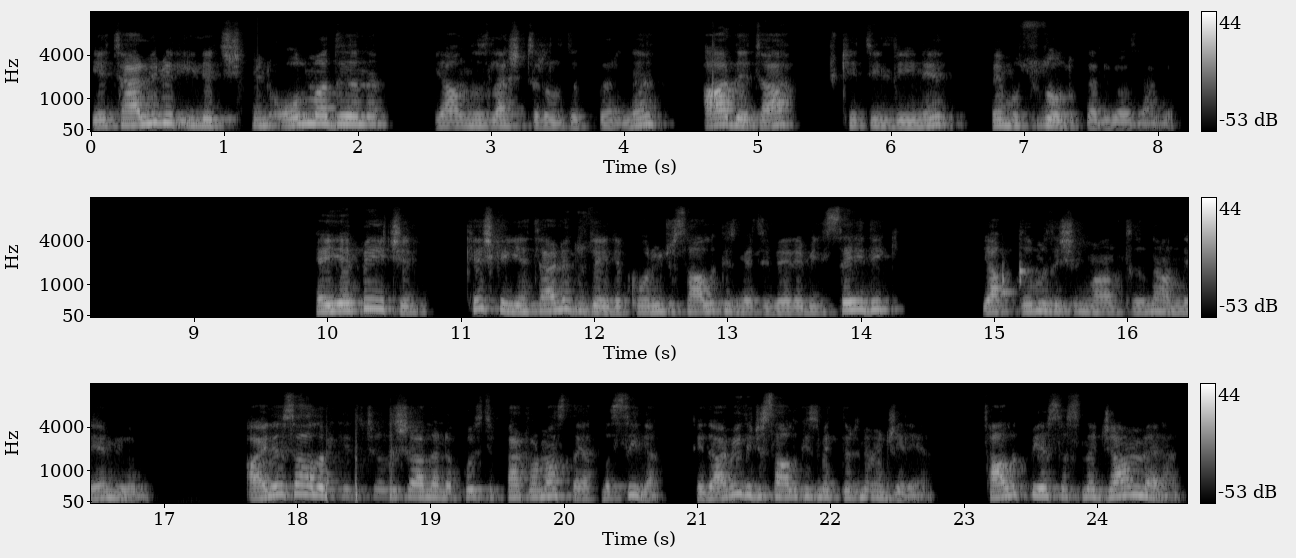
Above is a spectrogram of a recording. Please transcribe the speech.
yeterli bir iletişimin olmadığını, yalnızlaştırıldıklarını, adeta tüketildiğini ve mutsuz olduklarını gözlemledik. HYP için keşke yeterli düzeyde koruyucu sağlık hizmeti verebilseydik, yaptığımız işin mantığını anlayamıyorum. Aile sağlığı merkezi çalışanlarına pozitif performans dayatmasıyla tedavi edici sağlık hizmetlerini önceleyen, sağlık piyasasına can veren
